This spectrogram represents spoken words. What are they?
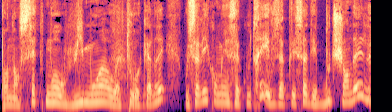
pendant sept mois ou huit mois ou à tout recadrer, vous savez combien ça coûterait et vous appelez ça des bouts de chandelle?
